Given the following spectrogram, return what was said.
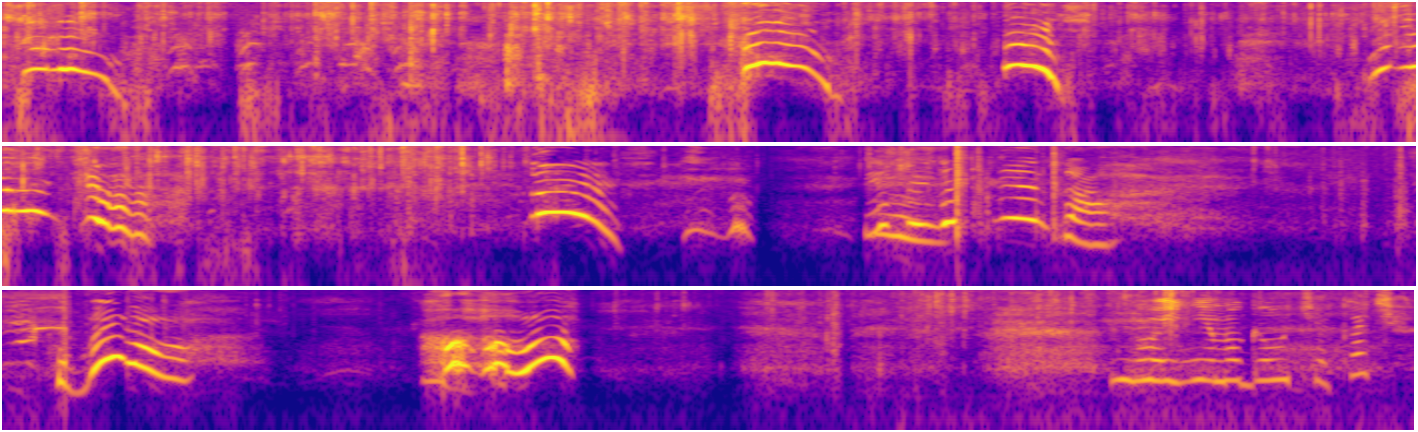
Co? Stój! Weź! No nie róbcie! Weź! Jesteś dotknięta! Wero! No i nie mogę uciekać?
